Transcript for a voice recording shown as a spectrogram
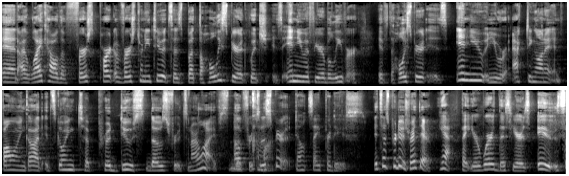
And I like how the first part of verse 22 it says, But the Holy Spirit, which is in you if you're a believer, if the Holy Spirit is in you and you are acting on it and following God, it's going to produce those fruits in our lives, the Oh, fruits of the on. Spirit. Don't say produce. It says produce right there. Yeah, but your word this year is ooze.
